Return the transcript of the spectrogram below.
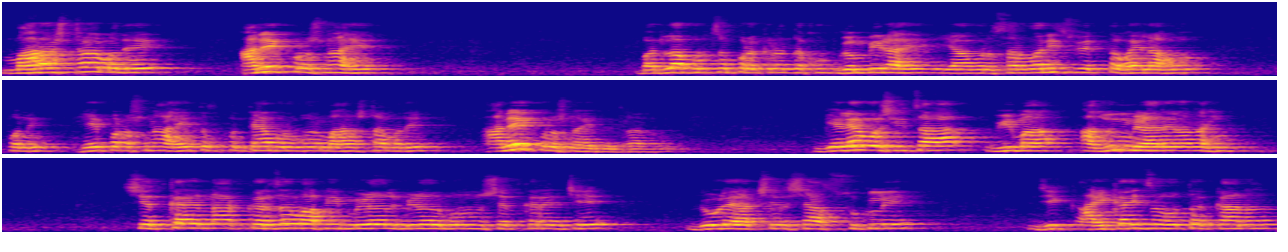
महाराष्ट्रामध्ये अनेक प्रश्न आहेत. बदलापूरचं प्रकरण तर खूप गंभीर आहे. यावर सर्वांनीच व्यक्त व्हायला हवं. पण हे प्रश्न आहेतच पण त्याबरोबर महाराष्ट्रामध्ये अनेक प्रश्न आहेत मित्रांनो. गेल्या वर्षीचा विमा अजून मिळालेला नाही. शेतकऱ्यांना कर्जमाफी मिळल मिळल म्हणून शेतकऱ्यांचे डोळे अक्षरशः सुकले. जे ऐकायचं होतं कानं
